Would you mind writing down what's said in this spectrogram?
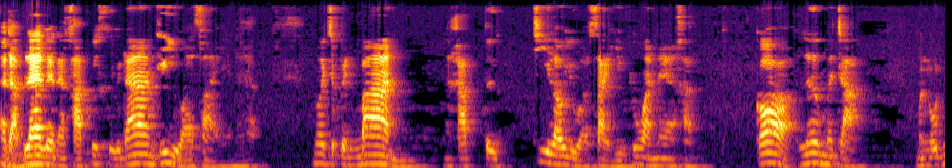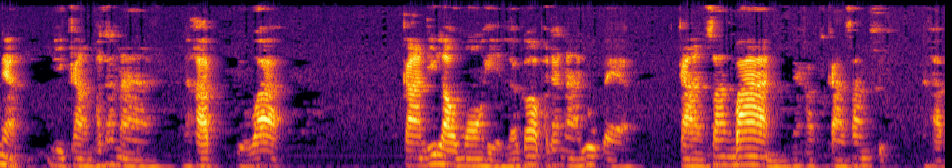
อันดับแรกเลยนะครับก็คือด้านที่อยู่อาศัยนะครับไม่ว่าจะเป็นบ้านนะครับตึกที่เราอยู่อาศัยอยู่ทุกวันเนี่ยครับ ก็เริ่มมาจากมนุษย์เนี่ย มีการพัฒนานะครับ หรือว่าการที่เรามองเห็นแล้วก็พัฒนารูปแบบการสร้างบ้านนะครับ การสร้างตึกนะครับ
